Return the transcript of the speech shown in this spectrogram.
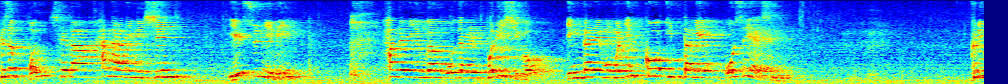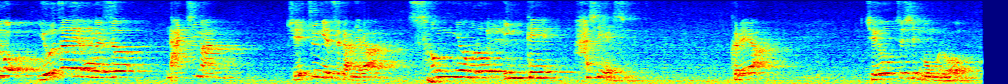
그래서 본체가 하나님이신 예수님이 하늘의 영광 오다를 버리시고 인간의 몸을 입고 이 땅에 오셔야 했습니다. 그리고 여자의 몸에서 낳지만 죄 중에서가 아니라 성령으로 잉태하셔야 했습니다. 그래야 죄 없으신 몸으로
